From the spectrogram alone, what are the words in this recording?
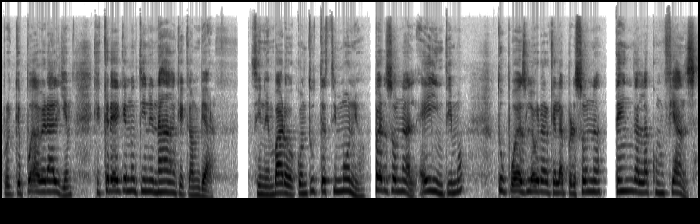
Porque puede haber alguien que cree que no tiene nada que cambiar. Sin embargo, con tu testimonio personal e íntimo, tú puedes lograr que la persona tenga la confianza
